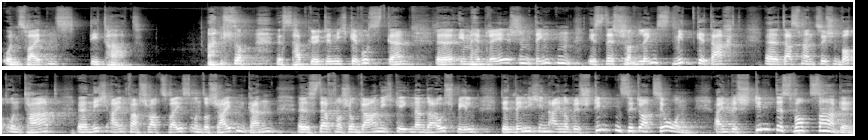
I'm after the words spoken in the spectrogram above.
und zweitens die Tat. Also, das hat Goethe nicht gewusst. Gell? Äh, Im hebräischen Denken ist es schon längst mitgedacht, äh, dass man zwischen Wort und Tat nicht einfach schwarz-weiß unterscheiden kann. Äh, das darf man schon gar nicht gegeneinander ausspielen. Denn wenn ich in einer bestimmten Situation ein bestimmtes Wort sage,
